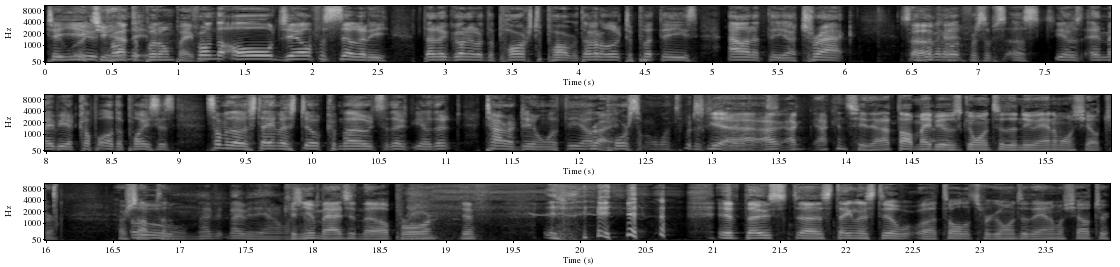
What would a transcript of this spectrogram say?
to Which use you from have to the- put on paper. from the old jail facility that are going to go to the Parks Department. They're going to look to put these out at the uh, track. So they're going to look for some, uh, you know, and maybe a couple other places. Some of those stainless steel commodes. So they're, you know, they're tired of dealing with the uh, Right. porcelain ones. We're just gonna get rid of yeah. I, I, I can see that. I thought maybe it was going to the new animal shelter or something. Ooh, maybe maybe the animal. Can you imagine the uproar if if those uh, stainless steel uh, toilets were going to the animal shelter?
